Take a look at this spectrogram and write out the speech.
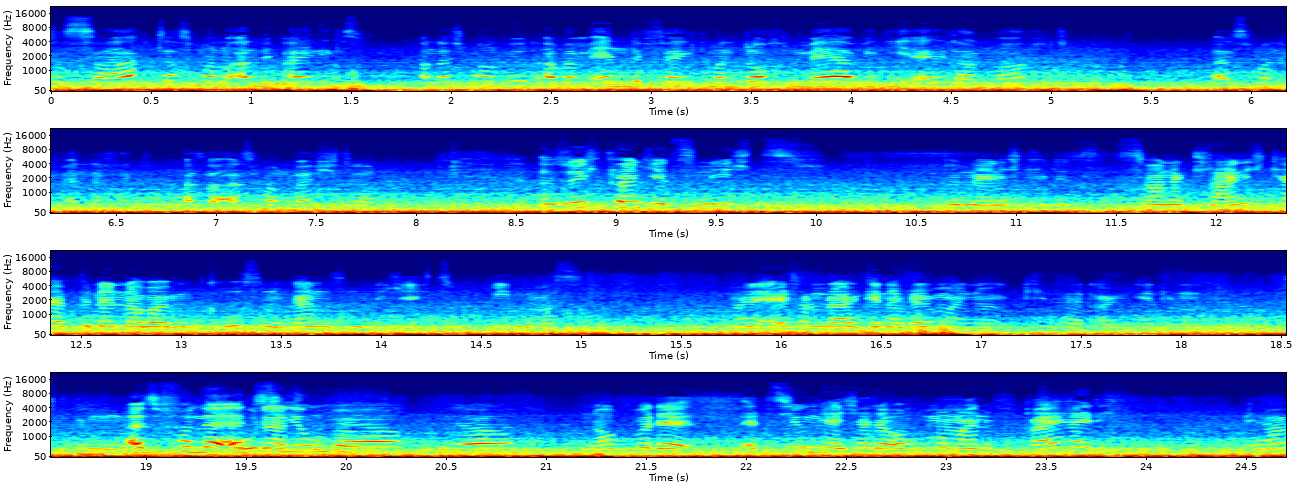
das sagt, dass man an- einiges anders machen wird, aber im Endeffekt man doch mehr wie die Eltern macht, als man im Endeffekt, also als man möchte. Also ich könnte jetzt nichts benennen. Ich könnte jetzt zwar eine Kleinigkeit benennen, aber im Großen und Ganzen bin ich echt zufrieden, was meine Eltern oder generell meine Kindheit angeht. Also von der Erziehung darüber. her, ja. Und auch über der Erziehung her, ich hatte auch immer meine Freiheit. Ich, ja.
